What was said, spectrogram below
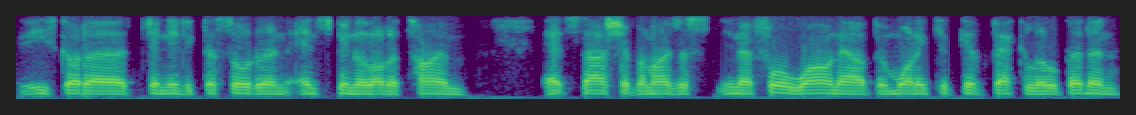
he's got a genetic disorder and, and spent a lot of time at Starship, and I just you know for a while now I've been wanting to give back a little bit and.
